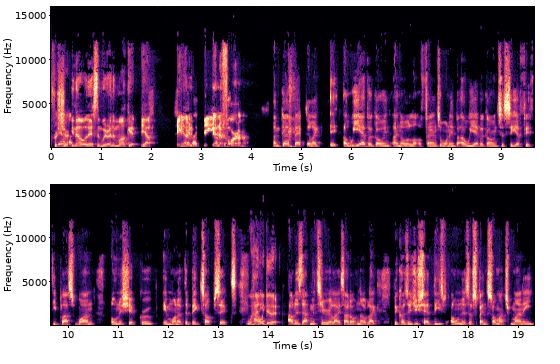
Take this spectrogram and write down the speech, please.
for yeah. sure. You know, listen, we're in the market. Yep. They, yeah. like, they can afford them. I'm going back to like, are we ever going? I know a lot of fans are wanting, but are we ever going to see a 50 plus one ownership group in one of the big top six? Well, how, how do you do it? How does that materialize? I don't know. Like, because as you said, these owners have spent so much money.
